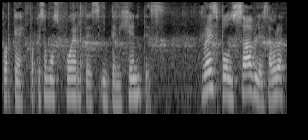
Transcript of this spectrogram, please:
¿Por qué? Porque somos fuertes, inteligentes, responsables. Ahora,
